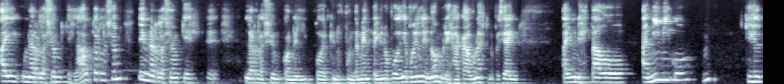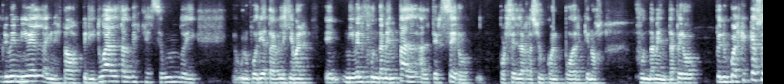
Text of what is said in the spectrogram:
hay una relación que es la autorrelación y hay una relación que es eh, la relación con el poder que nos fundamenta. Y uno podría ponerle nombres a cada uno de estos. Pues, hay, hay un estado anímico, que es el primer nivel, hay un estado espiritual tal vez que es el segundo, y uno podría tal vez llamar eh, nivel fundamental al tercero, por ser la relación con el poder que nos fundamenta. Pero, pero en cualquier caso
